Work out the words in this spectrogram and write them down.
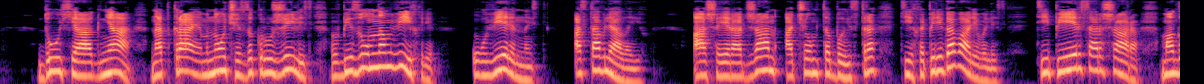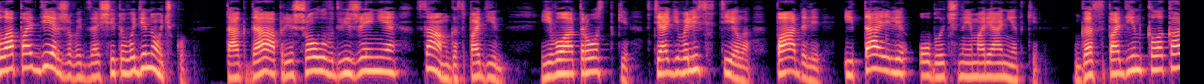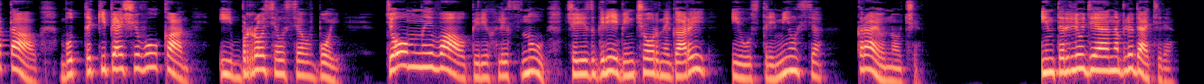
Духи огня над краем ночи закружились в безумном вихре. Уверенность оставляла их. Аша и Раджан о чем-то быстро, тихо переговаривались. Теперь Саршара могла поддерживать защиту в одиночку. Тогда пришел в движение сам господин. Его отростки втягивались в тело, падали и таяли облачные марионетки. Господин клокотал, будто кипящий вулкан, и бросился в бой. Темный вал перехлестнул через гребень Черной горы и устремился к краю ночи. Интерлюдия наблюдателя.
